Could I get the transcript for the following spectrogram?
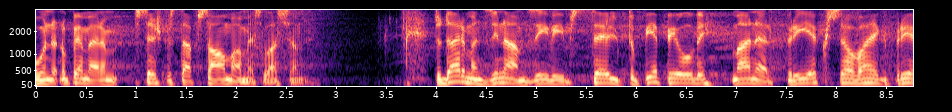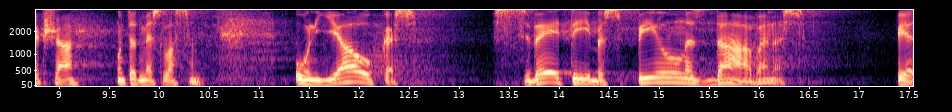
Un, nu, piemēram, 16. psalmā mēs lasām. Tu dari man zinām dzīvības ceļu, tu piepildi mani ar prieku savu vaigu priekšā, un tad mēs lasām. Un jaukas, svētības pilnas dāvanas pie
